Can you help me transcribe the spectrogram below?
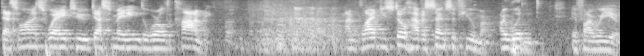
that's on its way to decimating the world economy. I'm glad you still have a sense of humor. I wouldn't if I were you.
